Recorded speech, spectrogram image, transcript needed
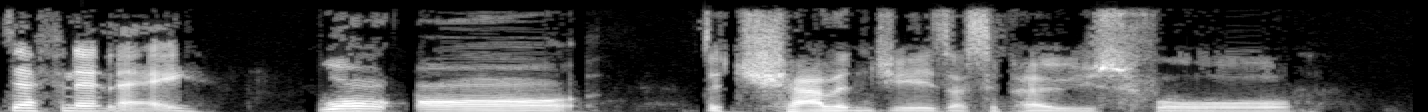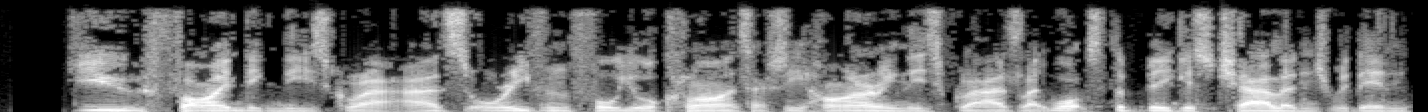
definitely. What are the challenges, I suppose, for you finding these grads, or even for your clients actually hiring these grads? Like, what's the biggest challenge within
